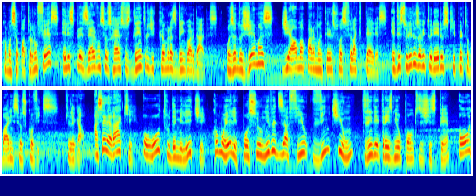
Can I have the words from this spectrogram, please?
Como seu patrono fez, eles preservam seus restos dentro de câmaras bem guardadas, usando gemas de alma para manter suas filactérias e destruir os aventureiros que perturbarem seus covis. Que legal. A Cererak, ou outro Demilite, como ele, possui um nível de desafio 21 33 mil pontos de XP, ou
